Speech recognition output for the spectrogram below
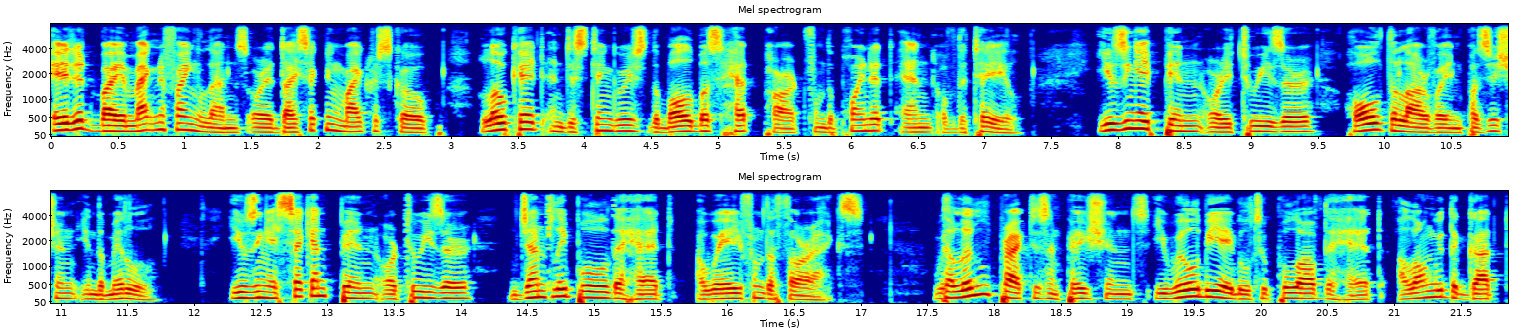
Aided by a magnifying lens or a dissecting microscope, locate and distinguish the bulbous head part from the pointed end of the tail. Using a pin or a tweezer, hold the larva in position in the middle. Using a second pin or tweezer, Gently pull the head away from the thorax. With a little practice and patience you will be able to pull off the head along with the gut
